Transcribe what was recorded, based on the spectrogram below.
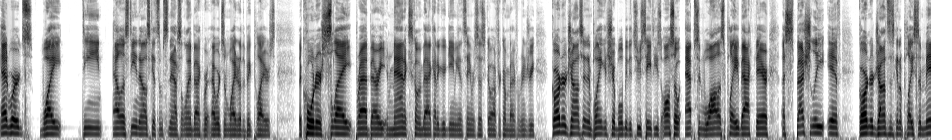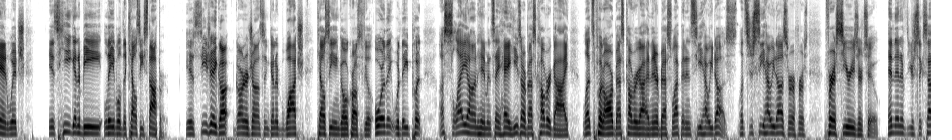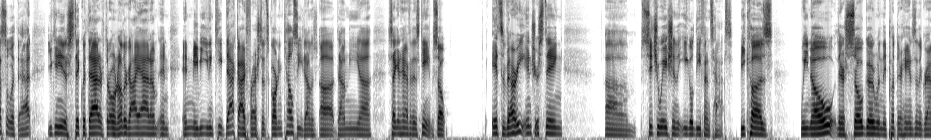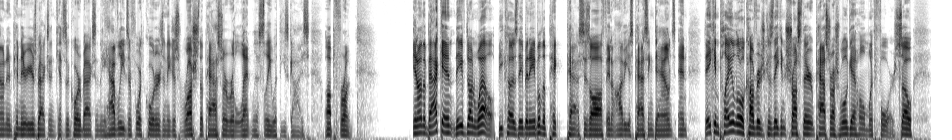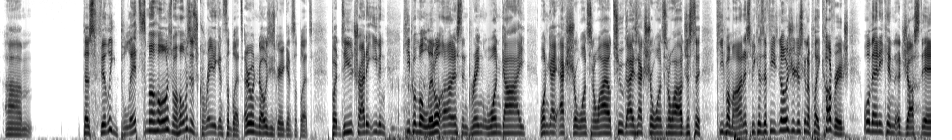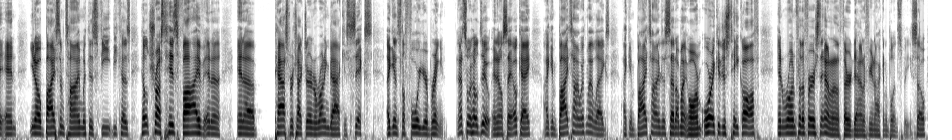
Edwards, White, Dean, Ellis. Dean Ellis get some snaps at linebacker. Edwards and White are the big players. The corners, Slay, Bradberry, and Maddox coming back. Had a good game against San Francisco after coming back from injury. Gardner Johnson and Blankenship will be the two safeties. Also, Epps and Wallace play back there, especially if Gardner Johnson's going to play some man, which is he going to be labeled the Kelce stopper? Is CJ Gardner Johnson going to watch Kelce and go across the field? Or they would they put a slay on him and say, hey, he's our best cover guy. Let's put our best cover guy and their best weapon and see how he does. Let's just see how he does for a first for a series or two. And then if you're successful with that, you can either stick with that or throw another guy at him and and maybe even keep that guy fresh that's guarding Kelce down the uh, down the uh, second half of this game. So it's a very interesting um, situation the Eagle defense has because we know they're so good when they put their hands in the ground and pin their ears back and catch the quarterbacks, and they have leads in fourth quarters, and they just rush the passer relentlessly with these guys up front. And on the back end, they've done well because they've been able to pick passes off in obvious passing downs, and they can play a little coverage because they can trust their pass rush will get home with four. So, um, does Philly blitz Mahomes? Mahomes is great against the blitz. Everyone knows he's great against the blitz. But do you try to even keep him a little honest and bring one guy, one guy extra once in a while, two guys extra once in a while, just to keep him honest? Because if he knows you're just going to play coverage, well, then he can adjust it and you know buy some time with his feet because he'll trust his five and a and a pass protector and a running back is six against the four you're bringing. That's what he'll do. And he'll say, okay, I can buy time with my legs. I can buy time to set up my arm, or I could just take off and run for the first down on a third down if you're not going to blitz me. So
